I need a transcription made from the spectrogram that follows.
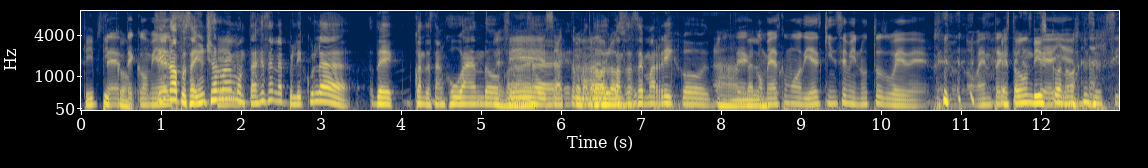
Te, Típico. te comías... Sí, no, pues hay un chorro Sí, de montajes en la película de cuando están jugando. Sí, cuando, sea, exacto, Cuando, los- se hace más rico. Te comías como 10, 15 minutos, güey, de, de los 90. que Es todo un disco, ¿no? Sí.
